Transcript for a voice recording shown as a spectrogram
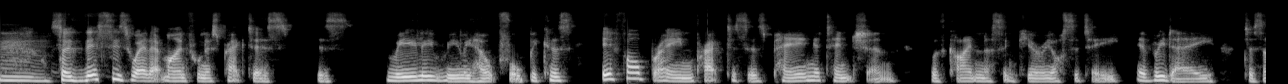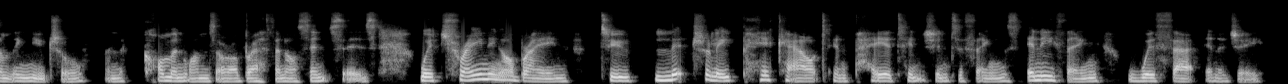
Mm. So, this is where that mindfulness practice is really, really helpful because if our brain practices paying attention with kindness and curiosity every day to something neutral, and the common ones are our breath and our senses, we're training our brain to literally pick out and pay attention to things, anything with that energy.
